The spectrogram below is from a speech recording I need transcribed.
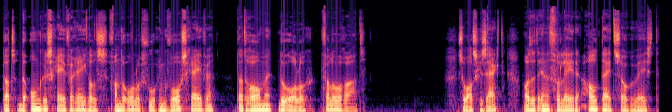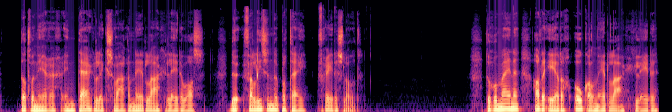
dat de ongeschreven regels van de oorlogsvoering voorschreven dat Rome de oorlog verloren had. Zoals gezegd was het in het verleden altijd zo geweest dat wanneer er een dergelijk zware nederlaag geleden was, de verliezende partij vrede sloot. De Romeinen hadden eerder ook al nederlagen geleden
